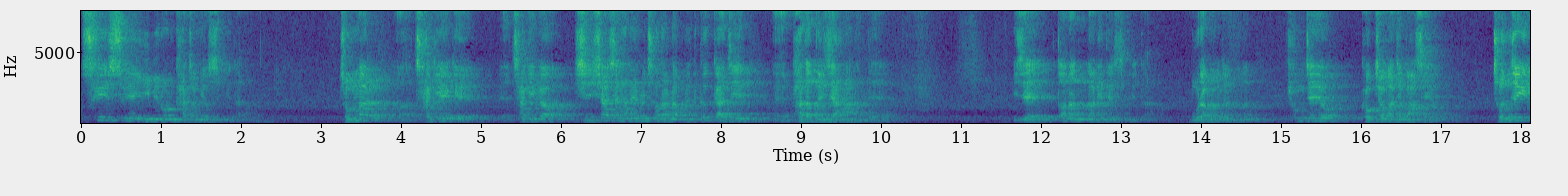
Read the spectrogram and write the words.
스위스에 이민 온 가정이었습니다. 정말 어, 자기에게 예, 자기가 신시하신 하나님을 전하려고 했는데 끝까지 예, 받아들이지 않았는데 이제 떠나는 날이 됐습니다. 뭐라고 하냐면 형제여 걱정하지 마세요. 전쟁이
